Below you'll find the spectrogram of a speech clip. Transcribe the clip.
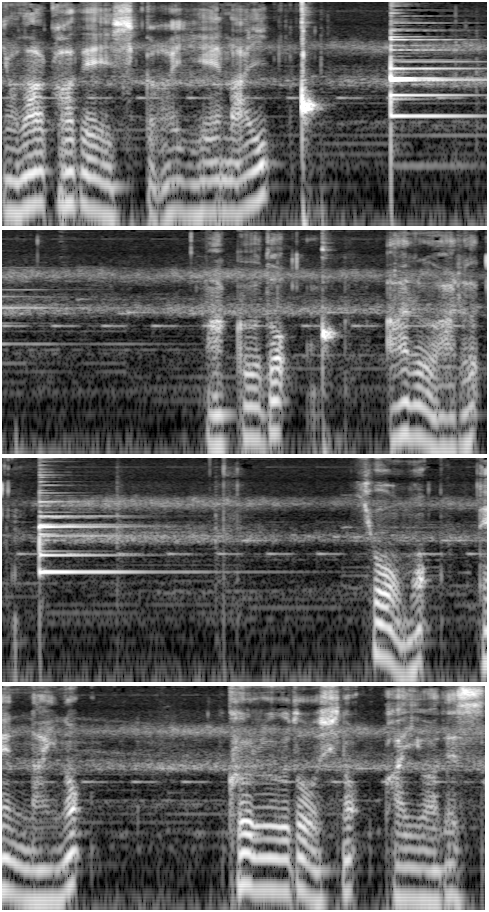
夜中でしか言えない。マクド。あるある。今日も店内のクルー同士の会話です。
